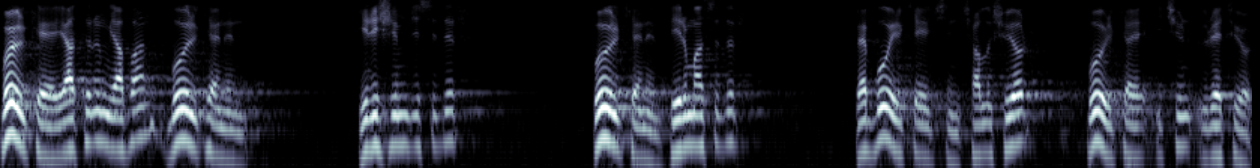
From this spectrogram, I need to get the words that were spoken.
Bu ülkeye yatırım yapan bu ülkenin girişimcisidir. Bu ülkenin firmasıdır ve bu ülke için çalışıyor, bu ülke için üretiyor.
